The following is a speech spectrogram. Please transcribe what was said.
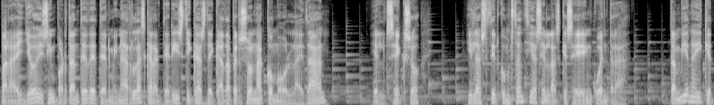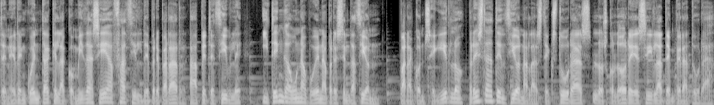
Para ello es importante determinar las características de cada persona como la edad, el sexo y las circunstancias en las que se encuentra. También hay que tener en cuenta que la comida sea fácil de preparar, apetecible y tenga una buena presentación. Para conseguirlo, presta atención a las texturas, los colores y la temperatura.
